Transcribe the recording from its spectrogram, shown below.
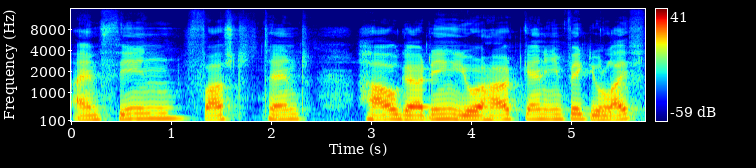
I am seeing firsthand how guarding your heart can impact your life.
